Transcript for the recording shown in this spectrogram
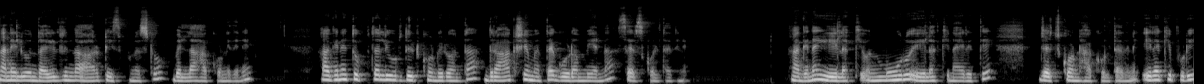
ನಾನಿಲ್ಲಿ ಒಂದು ಐದರಿಂದ ಆರು ಟೀ ಸ್ಪೂನಷ್ಟು ಬೆಲ್ಲ ಹಾಕ್ಕೊಂಡಿದ್ದೀನಿ ಹಾಗೆಯೇ ತುಪ್ಪದಲ್ಲಿ ಹುರಿದಿಟ್ಕೊಂಡಿರುವಂಥ ದ್ರಾಕ್ಷಿ ಮತ್ತು ಗೋಡಂಬಿಯನ್ನು ಸೇರಿಸ್ಕೊಳ್ತಾ ಇದ್ದೀನಿ. ಹಾಗೆಯೇ ಏಲಕ್ಕಿ, ಒಂದು ಮೂರು ಏಲಕ್ಕಿನ ಈ ರೀತಿ ಜಜ್ಕೊಂಡು ಹಾಕ್ಕೊಳ್ತಾ ಇದ್ದೀನಿ. ಏಲಕ್ಕಿ ಪುಡಿ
